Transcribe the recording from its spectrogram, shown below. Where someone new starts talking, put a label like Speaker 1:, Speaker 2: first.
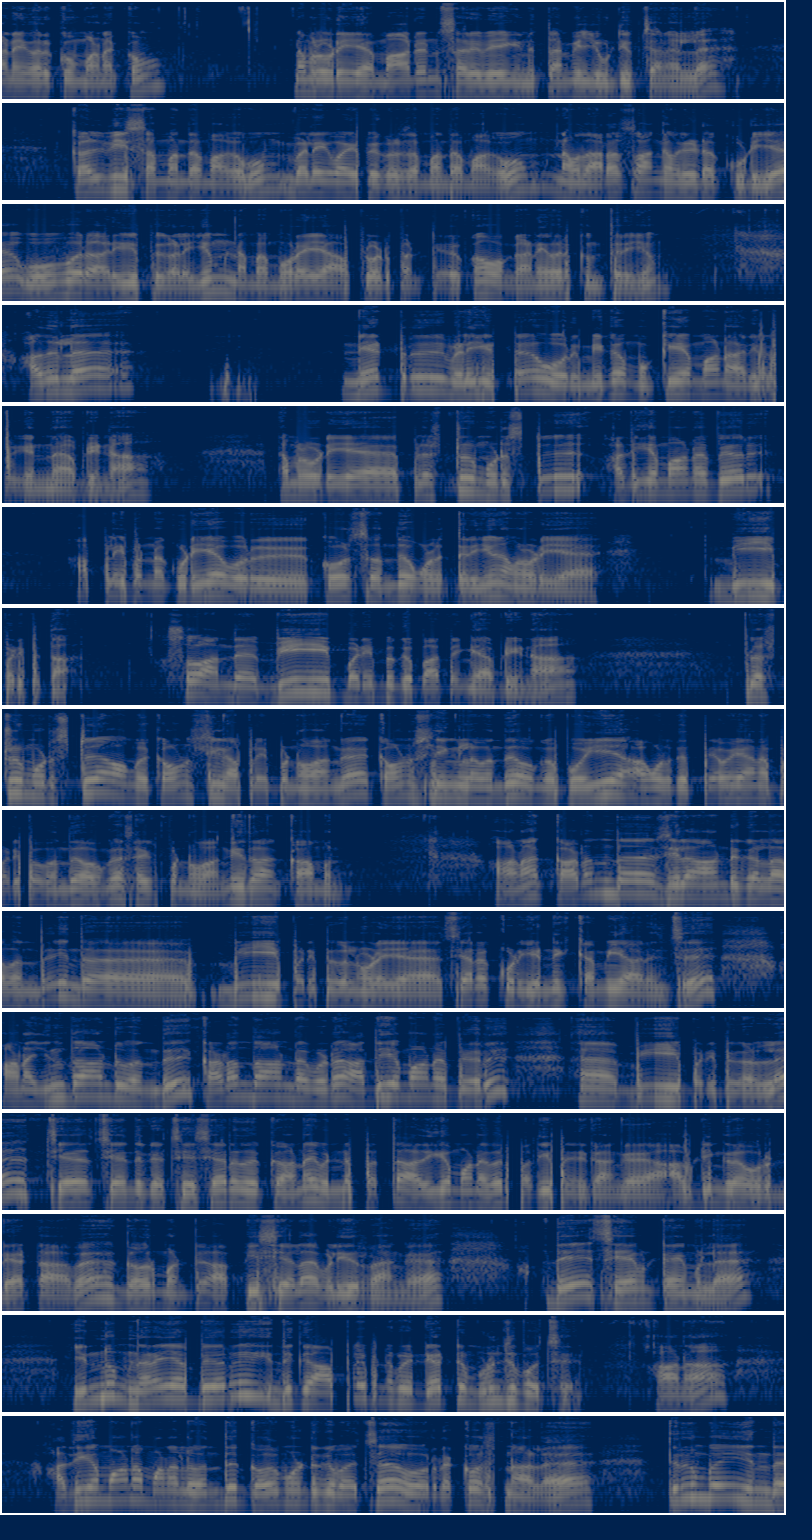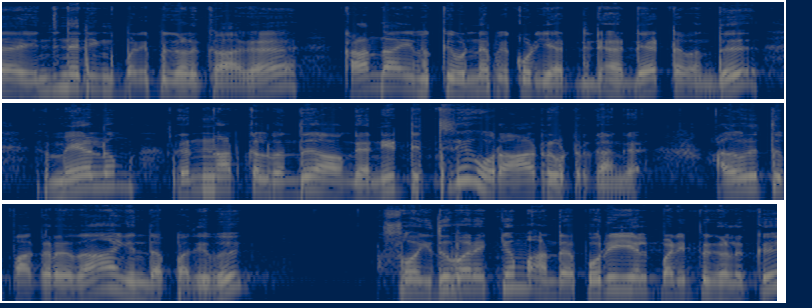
Speaker 1: அனைவருக்கும் வணக்கம். நம்மளுடைய modern survey in Tamil YouTube சேனலில் கல்வி சம்பந்தமாகவும் வேலைவாய்ப்புகள் சம்பந்தமாகவும் நமது அரசாங்கம் வெளியிடக்கூடிய ஒவ்வொரு அறிவிப்புகளையும் நம்ம முறையாக அப்லோட் பண்ணிட்டு இருக்கோம். உங்கள் அனைவருக்கும் தெரியும். அதில் நேற்று வெளியிட்ட ஒரு மிக முக்கியமான அறிவிப்பு என்ன அப்படின்னா நம்மளுடைய ப்ளஸ் டூ முடிச்சுட்டு அதிகமான பேர் அப்ளை பண்ணக்கூடிய ஒரு கோர்ஸ் வந்து உங்களுக்கு தெரியும். நம்மளுடைய பிஇ படிப்பு தான். ஸோ அந்த பிஇ படிப்புக்கு பார்த்தீங்க அப்படின்னா ப்ளஸ் டூ முடிச்சுட்டு அவங்க கவுன்சிலிங் அப்ளை பண்ணுவாங்க. கவுன்சிலிங்கில் வந்து அவங்க போய் அவங்களுக்கு தேவையான படிப்பை வந்து அவங்க செலக்ட் பண்ணுவாங்க. இதெல்லாம் காமன் ஆனால் கடந்த சில ஆண்டுகளாக வந்து இந்த பிஇ படிப்புகளினுடைய சேரக்கூடிய எண்ணிக்கை கம்மியாக இருந்துச்சு. ஆனால் இந்த ஆண்டு வந்து கடந்த ஆண்டை விட அதிகமான பேர் பிஇ படிப்புகளில் சே சேர்ந்துருக்க சே சேர்றதுக்கான விண்ணப்பத்தை அதிகமான பேர் பதிவு பண்ணியிருக்காங்க அப்படிங்கிற ஒரு டேட்டாவை கவர்மெண்ட்டு அஃபீஷியலாக வெளியிடுறாங்க. அதே சேம் டைமில் இன்னும் நிறைய பேர் இதுக்கு அப்ளை பண்ணக்கூடிய டேட்டு முடிஞ்சு போச்சு. ஆனால் அதிகமான மணல் வந்து கவர்மெண்ட்டுக்கு வச்ச ஒரு ரெக்வஸ்ட்னால் திரும்ப இந்த இன்ஜினியரிங் படிப்புகளுக்காக கலந்தாய்வுக்கு விண்ணப்பிக்கக்கூடிய டேட்டை வந்து மேலும் ரெண்டு நாட்கள் வந்து அவங்க நீட்டித்து ஒரு ஆர்டர் விட்டுருக்காங்க. அது குறித்து பார்க்குறது தான் இந்த பதிவு. ஸோ இதுவரைக்கும் அந்த பொறியியல் படிப்புகளுக்கு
